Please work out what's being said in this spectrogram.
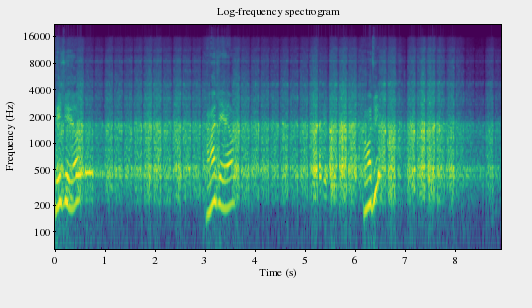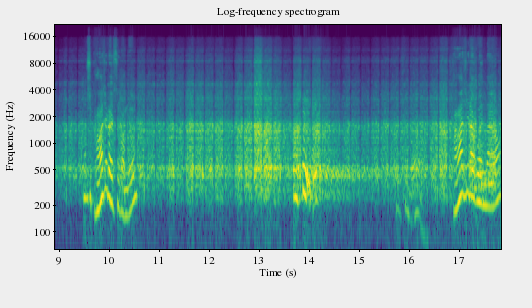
돼지예요? 강아지예요? 강아지? 혹시 강아지라 했어 방금? 강아지라고 했나요?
